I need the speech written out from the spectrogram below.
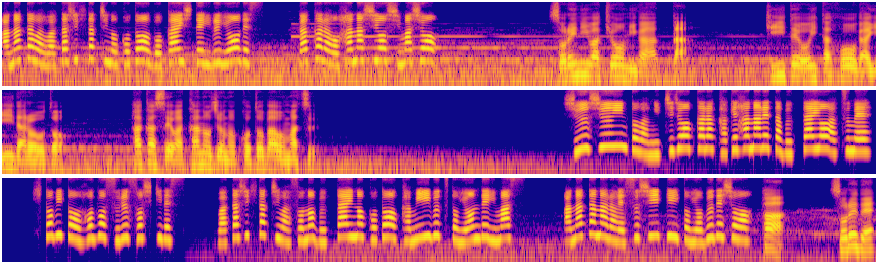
あなたは私たちのことを誤解しているようです。だからお話をしましょう。それには興味があった。聞いておいた方がいいだろうと。博士は彼女の言葉を待つ。収集員とは日常からかけ離れた物体を集め、人々を保護する組織です。私たちはその物体のことを神異物と呼んでいます。あなたなら SCP と呼ぶでしょう。はあ、それで、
